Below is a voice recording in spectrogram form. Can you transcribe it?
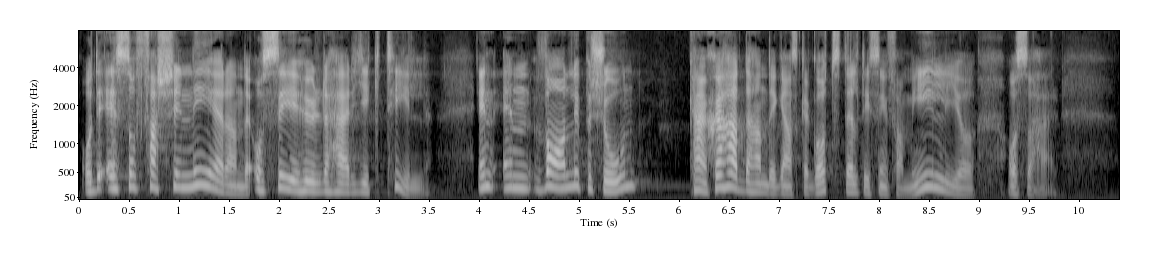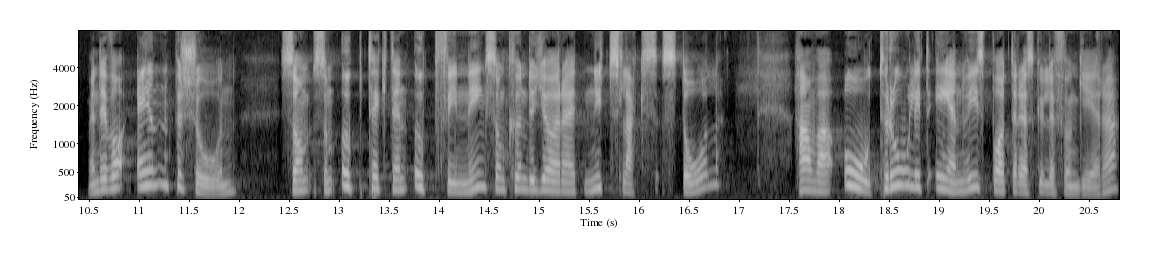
Och det är så fascinerande att se hur det här gick till. En, en vanlig person, kanske hade han det ganska gott ställt i sin familj och, och så här. Men det var en person som, som upptäckte en uppfinning som kunde göra ett nytt slags stål. Han var otroligt envis på att det där skulle fungera.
